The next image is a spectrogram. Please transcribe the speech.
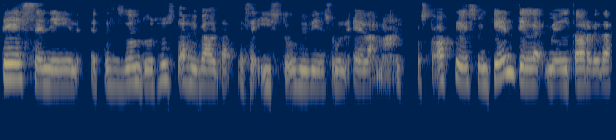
tee se niin, että se tuntuu susta hyvältä ja se istuu hyvin sun elämään. Koska aktivismin kentille me ei tarvita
